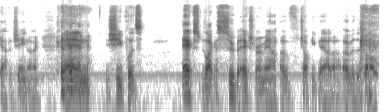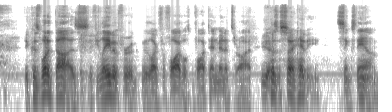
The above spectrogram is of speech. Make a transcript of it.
cappuccino, and she puts extra like a super extra amount of chalky powder over the top. Because what it does, if you leave it for like for five or five ten minutes, right? Yeah. Because it's so heavy, it sinks down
